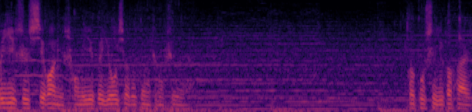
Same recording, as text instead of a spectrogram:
我一直希望你成为一个优秀的工程师，而不是一个犯人。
